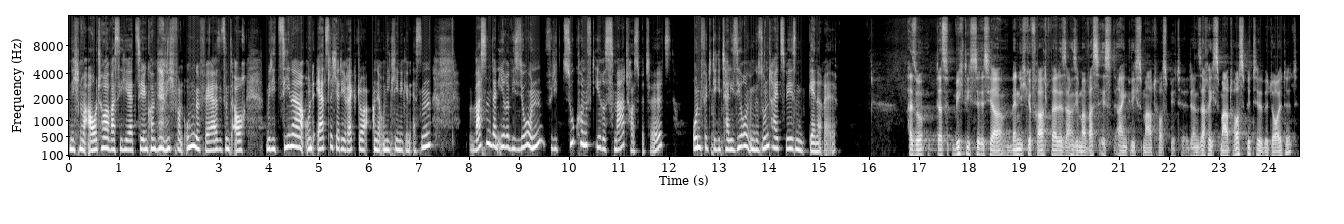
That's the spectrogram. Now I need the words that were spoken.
nicht nur Autor, was Sie hier erzählen, kommt ja nicht von ungefähr. Sie sind auch Mediziner und ärztlicher Direktor an der Uniklinik in Essen. Was sind denn Ihre Visionen für die Zukunft Ihres Smart Hospitals und für die Digitalisierung im Gesundheitswesen generell? Also das Wichtigste ist ja, wenn ich gefragt werde, sagen Sie mal, was ist eigentlich Smart Hospital? Dann sage ich, Smart Hospital bedeutet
